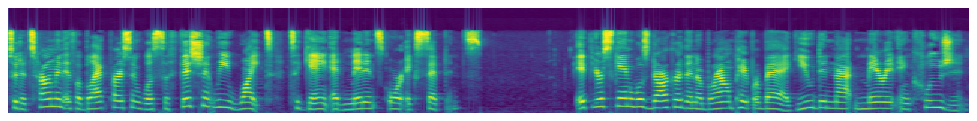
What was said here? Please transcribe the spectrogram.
to determine if a black person was sufficiently white to gain admittance or acceptance. If your skin was darker than a brown paper bag, you did not merit inclusion.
